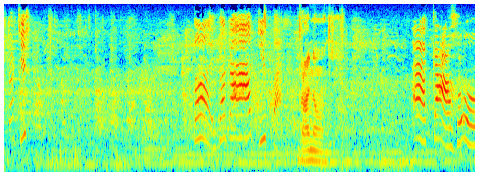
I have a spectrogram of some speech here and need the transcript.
Está aqui. Pai, tá aqui, pai. André. Ah! Carro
